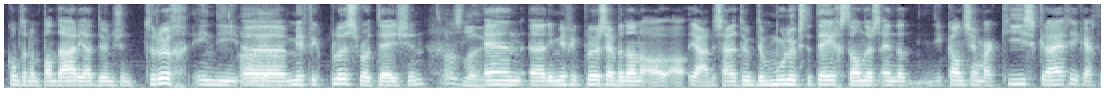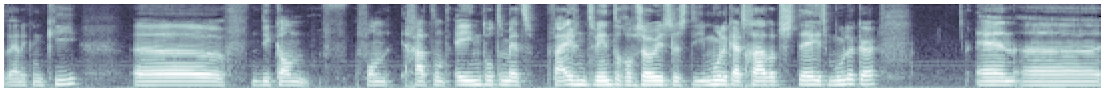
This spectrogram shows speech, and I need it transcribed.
Komt er een Pandaria dungeon terug in die Oh, ja. eh, Mythic Plus rotation. Dat is leuk. En eh, die Mythic Plus hebben dan al, al- ja, er zijn natuurlijk de moeilijkste tegenstanders. En dat, je kan zeg maar keys krijgen. Je krijgt uiteindelijk een key. Die kan van, gaat tot 1 tot en met 25 of zoiets. Dus die moeilijkheidsgraad wordt steeds moeilijker. En eh,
